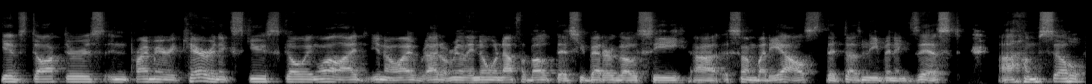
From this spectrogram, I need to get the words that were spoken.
gives doctors in primary care an excuse going well i you know i, I don't really know enough about this. You better go see uh, somebody else that doesn't even exist. Um, so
